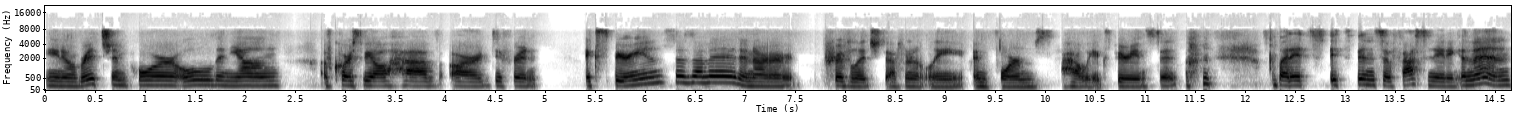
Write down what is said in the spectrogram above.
you know, rich and poor, old and young. Of course, we all have our different experiences of it and our privilege definitely informs how we experienced it. but it's it's been so fascinating. And then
